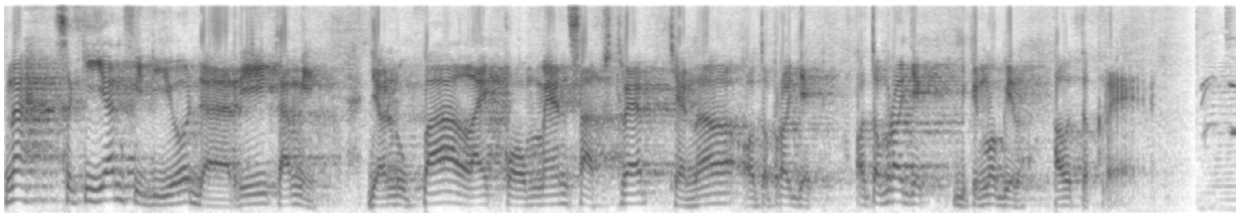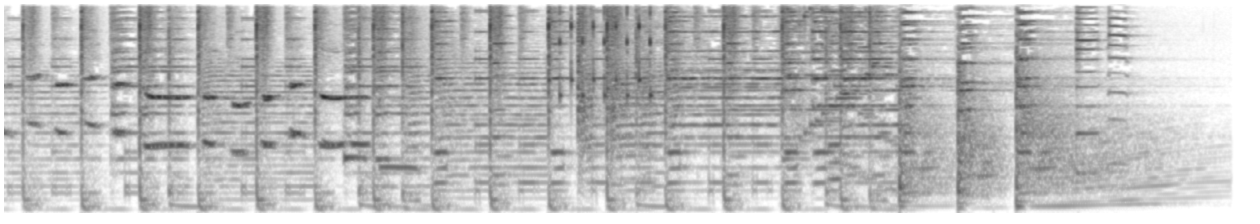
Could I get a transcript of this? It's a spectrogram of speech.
Nah, sekian video dari kami. Jangan lupa like, comment, subscribe channel Auto Project. Auto Project bikin mobil auto keren.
